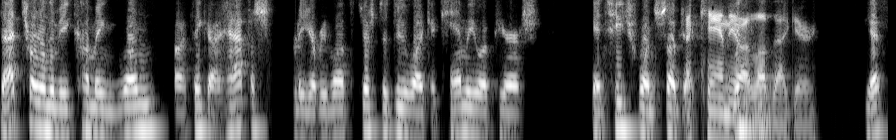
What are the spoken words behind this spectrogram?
that turned into me coming one, I think a half a Saturday every month just to do like a cameo appearance and teach one subject. A cameo, I love that, Gary. Yep,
